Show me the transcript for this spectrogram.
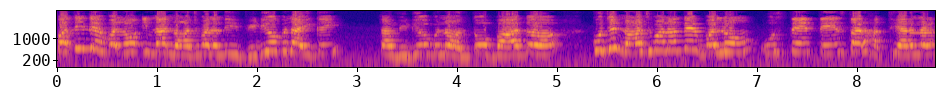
ਪਤੀ ਦੇ ਵੱਲੋਂ ਇਨ੍ਹਾਂ ਨੌਜਵਾਨਾਂ ਦੀ ਵੀਡੀਓ ਬਣਾਈ ਗਈ। ਤਾਂ ਵੀਡੀਓ ਬਣਾਉਣ ਤੋਂ ਬਾਅਦ ਕੁਝ ਨੌਜਵਾਨਾਂ ਦੇ ਵੱਲੋਂ ਉਸ ਤੇ ਤੇਜ਼ਧਾਰ ਹਥਿਆਰਾਂ ਨਾਲ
